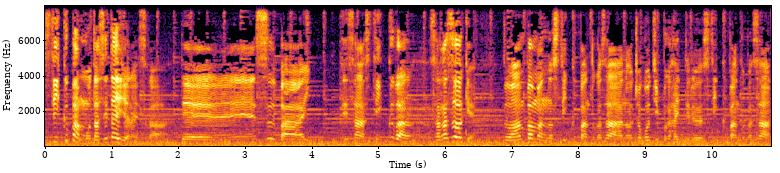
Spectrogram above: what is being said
スティックパン持たせたいじゃないですか。でスーパー行ってさスティックパン探すわけ。アンパンマンのスティックパンとかさあのチョコチップが入ってるスティックパンとかさ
